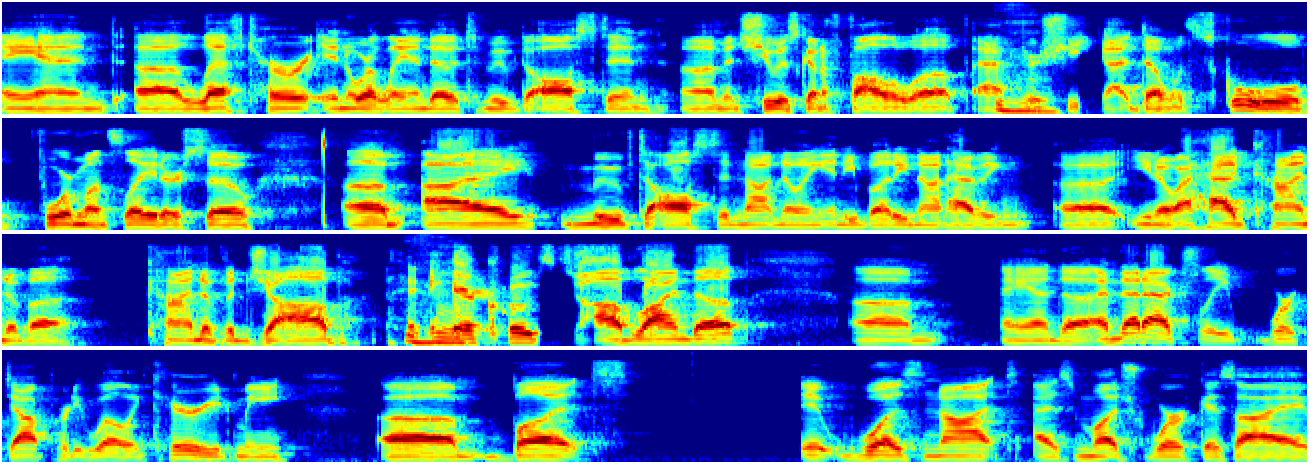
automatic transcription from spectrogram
and uh, left her in Orlando to move to Austin. Um, and she was going to follow up after she got done with school four months later. So um, I moved to Austin, not knowing anybody, not having, uh, you know, I had kind of a kind of a job, air quotes job lined up, um, and uh, and that actually worked out pretty well and carried me. Um, but it was not as much work as I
